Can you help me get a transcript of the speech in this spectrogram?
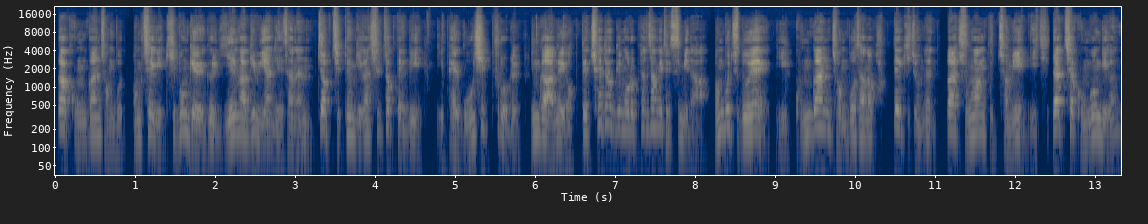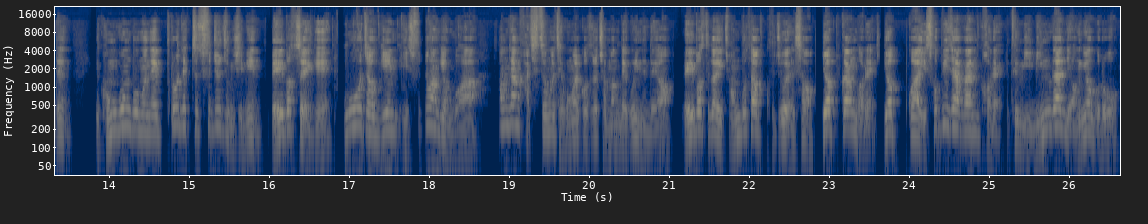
국가 공간 정보 정책의 기본 계획을 이행하기 위한 예산은 직접 집행기간 실적 대비 이 150%를 증가하며 역대 최대 규모로 편성이 됐습니다. 정부 주도의 이 공간 정보 산업 확대 기조는 국가 중앙 부처 및 이 지자체 공공기관 등이 공공부문의 프로젝트 수주 중심인 웨이버스에게 우호적인 이 수주 환경과 성장 가치성을 제공할 것으로 전망되고 있는데요. 웨이버스가 이 정부 사업 구조에서 기업 간 거래, 기업과 이 소비자 간 거래 등 이 민간 영역으로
